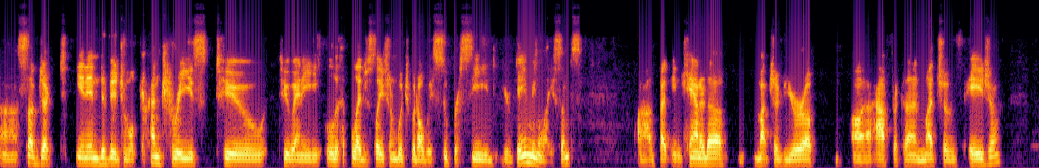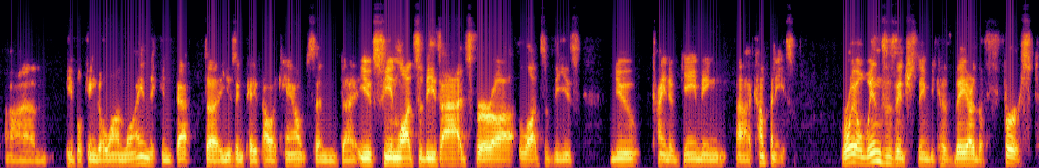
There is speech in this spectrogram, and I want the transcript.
uh, subject in individual countries to to any le- legislation which would always supersede your gaming license. Uh, but in Canada, much of Europe, uh, Africa, and much of Asia, um, people can go online. They can bet uh, using PayPal accounts, and uh, you've seen lots of these ads for uh, lots of these new kind of gaming companies. Royal Wins is interesting because they are the first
